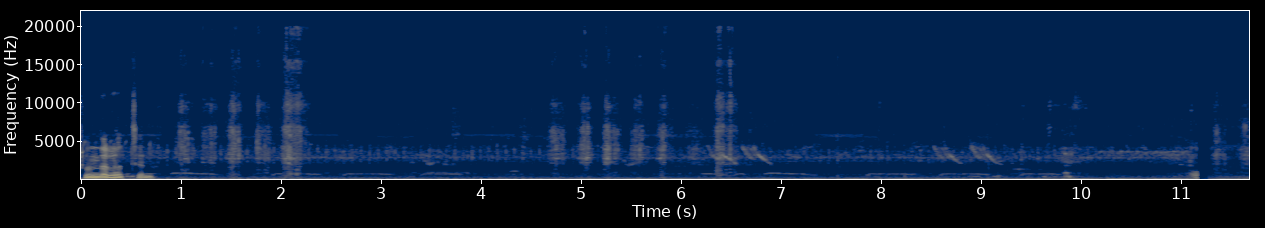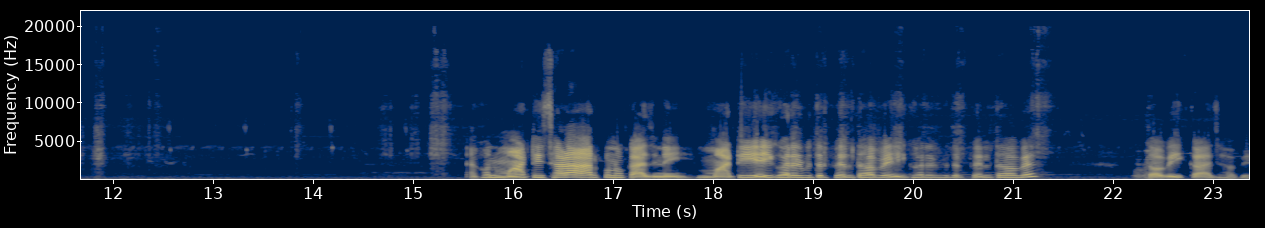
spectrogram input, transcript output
সুন্দর হচ্ছে না। এখন মাটি ছাড়া আর কোনো কাজ নেই। মাটি এই ঘরের ভিতর ফেলতে হবে এই ঘরের ভিতর ফেলতে হবে তবেই কাজ হবে।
